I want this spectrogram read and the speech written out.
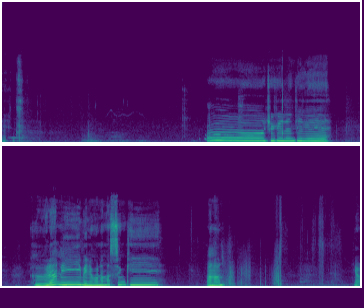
Evet. Oo, çok eğlenceli. Granny beni bulamazsın ki. Anan. Ya.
